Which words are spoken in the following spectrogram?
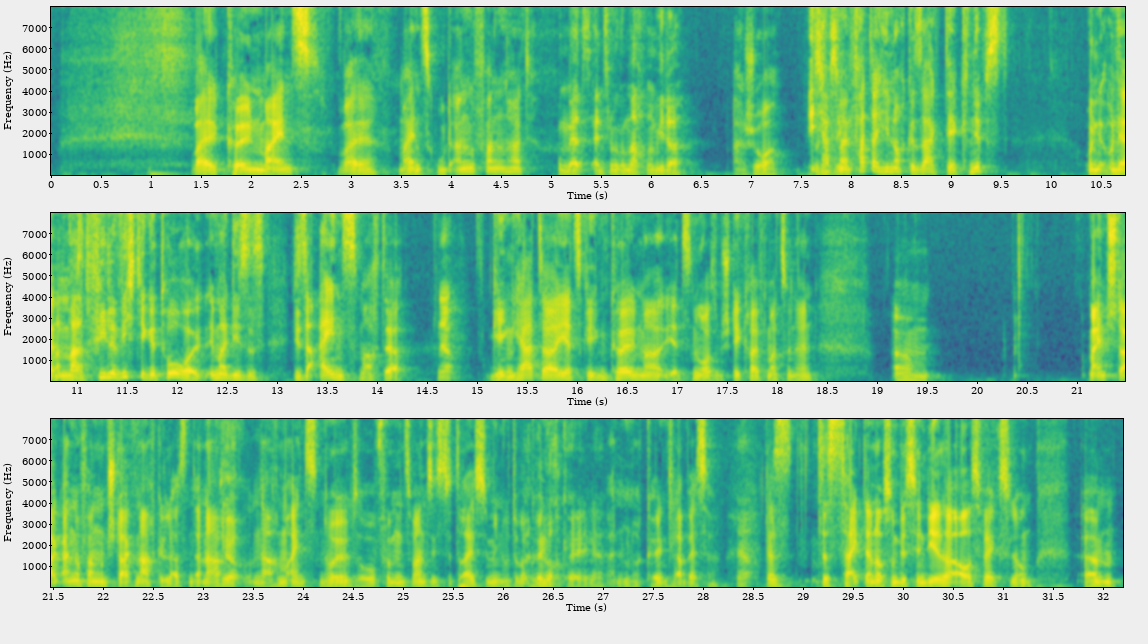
Weil Köln-Mainz, weil Mainz gut angefangen hat. Und wer hat es 1-0 gemacht? Mal wieder. Ah, sure. Ich hab's Sieg. meinem Vater hier noch gesagt, der knipst. Und, was und er macht macht viele wichtige Tore. Immer dieses, diese Eins macht er. Ja. Gegen Hertha, jetzt gegen Köln mal, jetzt nur aus dem Stegreif mal zu nennen. Ähm, Mainz stark angefangen und stark nachgelassen. Danach, Ja. nach dem 1-0, so 25., 30. Minute war Nur Köln, noch Köln, ne? war nur noch Köln klar besser. Ja. Das, das zeigt dann auch so ein bisschen diese Auswechslung. Ähm,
